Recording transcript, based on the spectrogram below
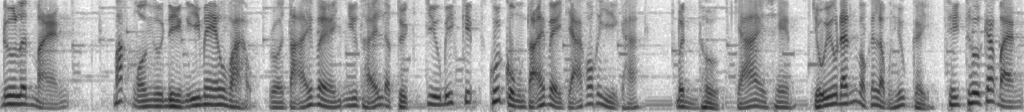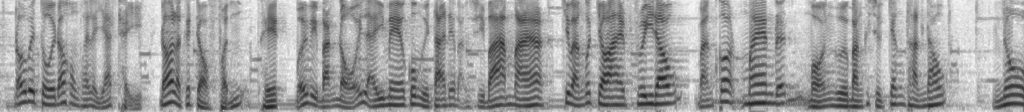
đưa lên mạng bắt mọi người điền email vào rồi tải về như thể là tuyệt chiêu bí kíp cuối cùng tải về chả có cái gì cả bình thường, chả ai xem. Chủ yếu đánh vào cái lòng hiếu kỳ. Thì thưa các bạn, đối với tôi đó không phải là giá trị. Đó là cái trò phỉnh thiệt. Bởi vì bạn đổi lại email của người ta để bạn xì ba mà. Chứ bạn có cho ai free đâu. Bạn có mang đến mọi người bằng cái sự chân thành đâu. No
